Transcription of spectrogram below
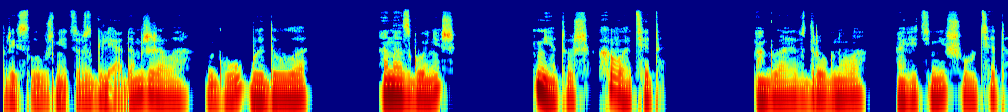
Прислужница взглядом жрала, губы дула. А нас гонишь? Нет уж, хватит. Аглая вздрогнула. А ведь не шутят.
